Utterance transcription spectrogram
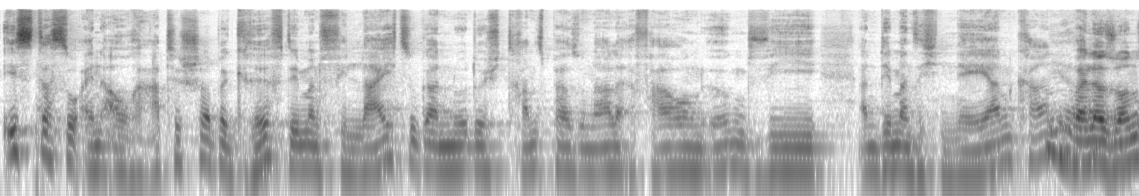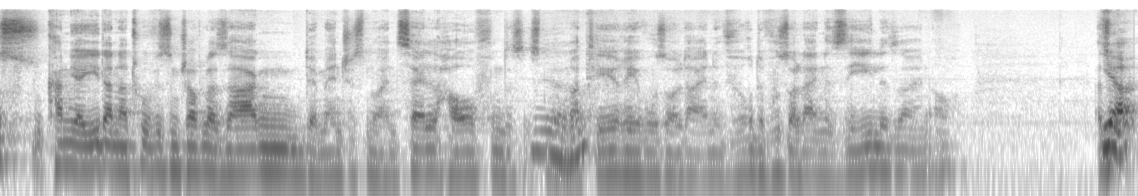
Ist das so ein auratischer Begriff, den man vielleicht sogar nur durch transpersonale Erfahrungen irgendwie, an dem man sich nähern kann? Ja. Weil er sonst kann ja jeder Naturwissenschaftler sagen, der Mensch ist nur ein Zellhaufen, das ist ja. nur Materie, wo soll da eine Würde, wo soll da eine Seele sein auch? Also ja,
